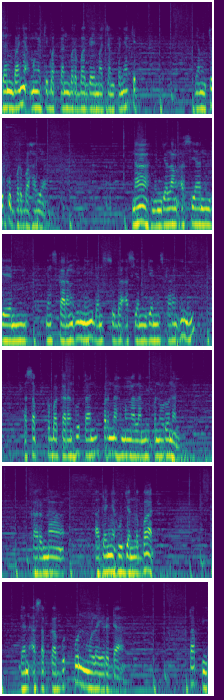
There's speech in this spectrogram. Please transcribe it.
dan banyak mengakibatkan berbagai macam penyakit yang cukup berbahaya. Nah menjelang Asian Games yang sekarang ini dan sudah Asian Games sekarang ini asap kebakaran hutan pernah mengalami penurunan karena adanya hujan lebat dan asap kabut pun mulai reda. Tapi,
